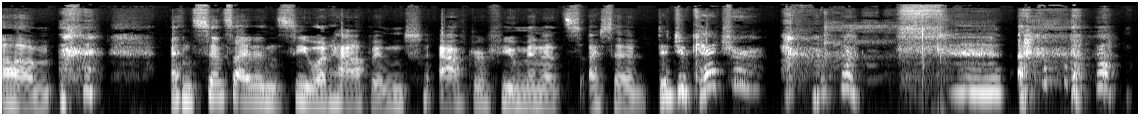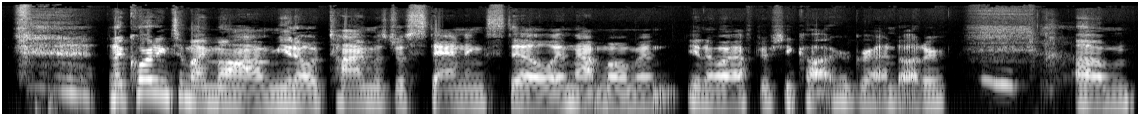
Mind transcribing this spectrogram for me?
Um, and since I didn't see what happened, after a few minutes, I said, Did you catch her? and according to my mom, you know, time was just standing still in that moment, you know, after she caught her granddaughter. Um,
